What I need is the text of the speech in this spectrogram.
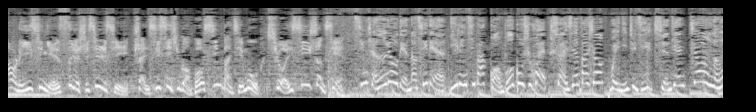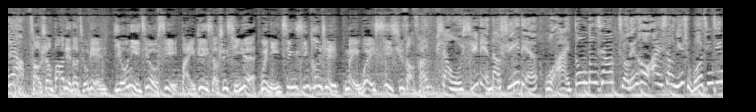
二零一七年四月十七日起，陕西戏曲广播新版节目全新上线。清晨六点到七点，一零七八广播故事会率先发声，为您聚集全天正能量。早上八点到九点，有你就有戏，百变小生秦月为您精心烹制美味戏曲早餐。上午十点到十一点，我爱咚咚锵，九零后爱笑女主播晶晶，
